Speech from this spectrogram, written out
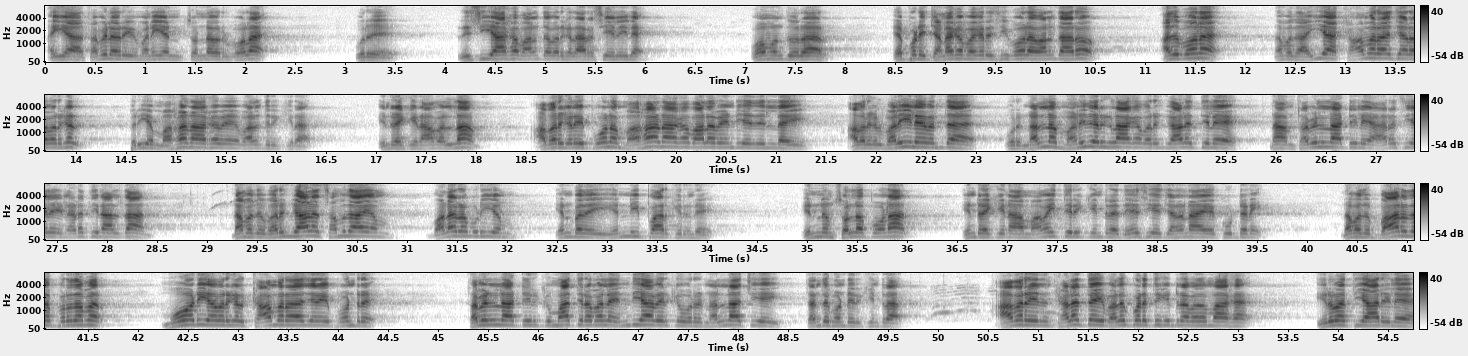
ஐயா தமிழறிவு மணியன் சொன்னவர் போல ஒரு ரிஷியாக வாழ்ந்தவர்கள் அரசியலில். ஓமந்தூரார் எப்படி ஜனக மகரிஷி போல வாழ்ந்தாரோ அதுபோல நமது ஐயா காமராஜர் அவர்கள் பெரிய மகனாகவே வாழ்ந்திருக்கிறார். இன்றைக்கு நாமெல்லாம் அவர்களைப் போல மகானாக வாழ வேண்டியதில்லை. அவர்கள் வழியிலே வந்த ஒரு நல்ல மனிதர்களாக வருங்காலத்திலே நாம் தமிழ்நாட்டிலே அரசியலை நடத்தினால்தான் நமது வருங்கால சமுதாயம் வளர முடியும் என்பதை எண்ணி பார்க்கின்றேன் இன்னும் சொல்லப்போனால் இன்றைக்கு நாம் அமைத்திருக்கின்ற தேசிய ஜனநாயக கூட்டணி நமது பாரத பிரதமர் மோடி அவர்கள் காமராஜரை போன்று தமிழ்நாட்டிற்கு மாத்திரமல்ல இந்தியாவிற்கு ஒரு நல்லாட்சியை தந்து கொண்டிருக்கின்றார். அவரின் களத்தை வலுப்படுத்துகின்ற விதமாக இருபத்தி ஆறிலே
